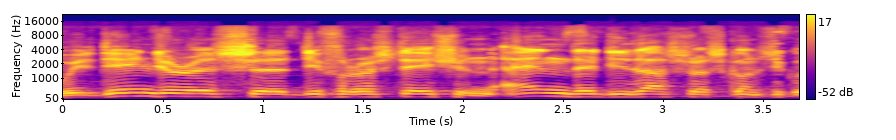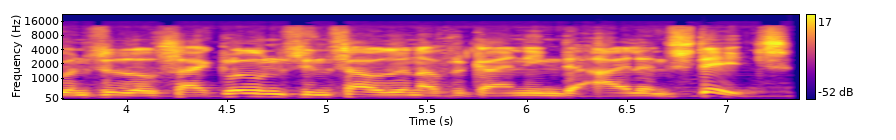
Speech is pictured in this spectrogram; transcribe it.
with dangerous uh, deforestation and the disastrous consequences of cyclones in southern Africa and in the island states.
